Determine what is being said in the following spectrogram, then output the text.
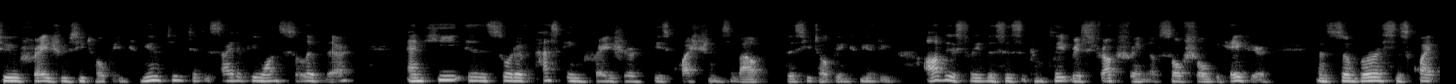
to Fraser's utopian community to decide if he wants to live there. And he is sort of asking Fraser these questions about this utopian community. Obviously, this is a complete restructuring of social behavior. And so Burris is quite,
